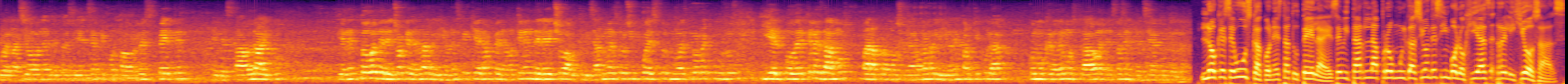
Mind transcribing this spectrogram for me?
gobernaciones, de presidencia, que por favor respeten el Estado laico. Tienen todo el derecho a querer las religiones que quieran, pero no tienen derecho a utilizar nuestros impuestos, nuestros recursos y el poder que les damos para promocionar una religión en particular como quedó demostrado en esta sentencia de tutela. Lo que se busca con esta tutela es evitar la promulgación de simbologías religiosas,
